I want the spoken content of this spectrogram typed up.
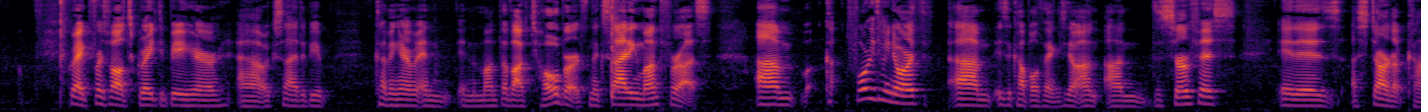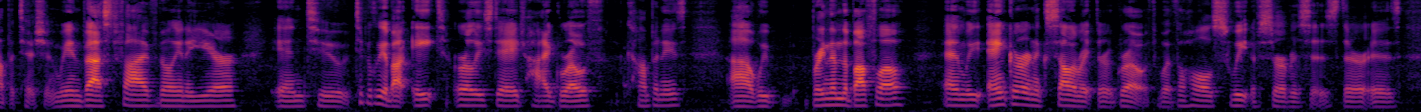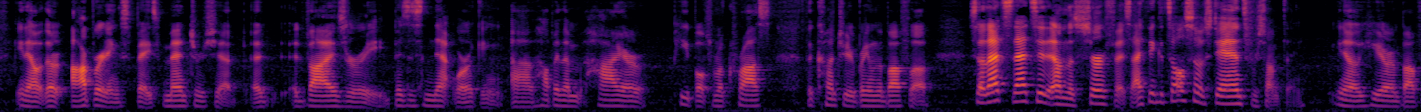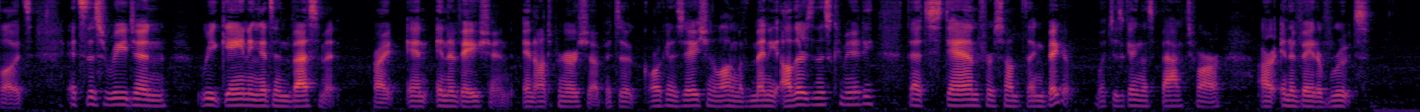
Greg, first of all, it's great to be here. Uh, excited to be coming here in, in the month of October. It's an exciting month for us. Um, 43 North um, is a couple of things. You know, on, on the surface, it is a startup competition. We invest five million a year into typically about eight early stage, high growth companies. Uh, we bring them to Buffalo and we anchor and accelerate their growth with a whole suite of services. There is, you know, their operating space, mentorship, ad- advisory, business networking, uh, helping them hire people from across the country to bring them to Buffalo. So that's that's it on the surface. I think it also stands for something. You know, here in Buffalo, it's it's this region regaining its investment right in innovation in entrepreneurship it's an organization along with many others in this community that stand for something bigger which is getting us back to our our innovative roots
